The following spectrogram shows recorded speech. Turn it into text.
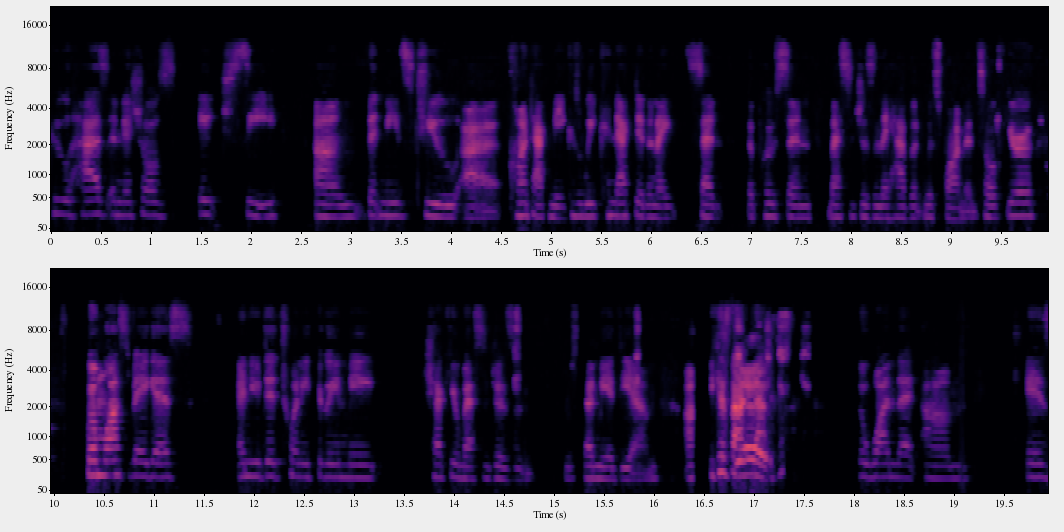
who has initials HC um, that needs to uh, contact me because we connected and I sent the person messages and they haven't responded. So if you're from Las Vegas and you did 23andMe, check your messages and send me a DM um, because that, yes. that's the one that um, is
